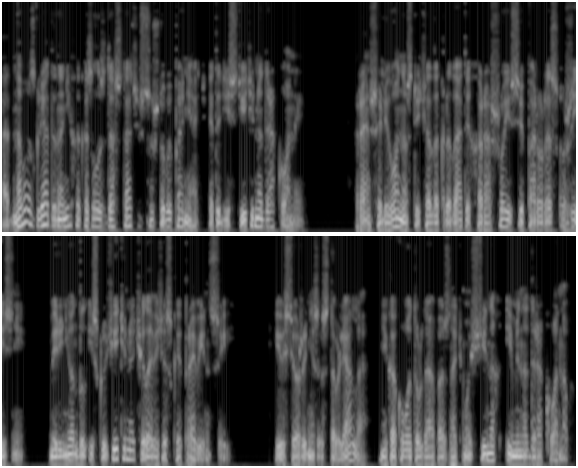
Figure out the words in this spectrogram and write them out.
Одного взгляда на них оказалось достаточно, чтобы понять, это действительно драконы. Раньше Леона встречала крылатых хорошо, если пару раз в жизни. Мериньон был исключительно человеческой провинцией и все же не составляло никакого труда опознать в мужчинах именно драконов.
